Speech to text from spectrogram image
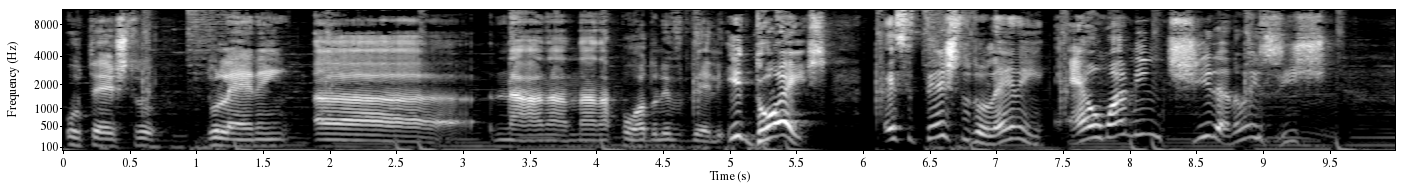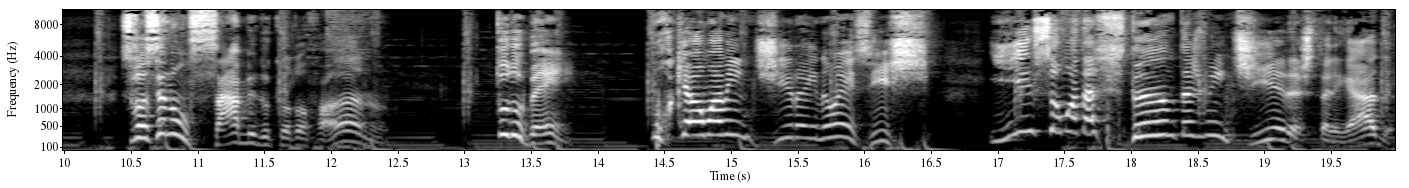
o texto do Lenin uh, na, na, na, na porra do livro dele. E dois, esse texto do Lenin é uma mentira, não existe. Se você não sabe do que eu tô falando, tudo bem, porque é uma mentira e não existe. E isso é uma das tantas mentiras, tá ligado?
